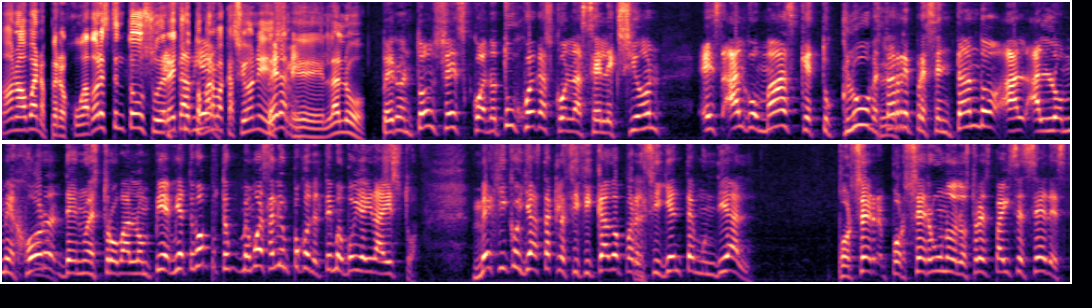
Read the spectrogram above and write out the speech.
No, no, bueno, pero el jugador está en todo su derecho a tomar vacaciones, eh, Lalo. Pero entonces, cuando tú juegas con la selección, es algo más que tu club, está representando a, lo mejor de nuestro balompié. Mira, me voy a salir un poco del tema y voy a ir a esto. México ya está clasificado para el siguiente mundial. Por ser, por ser uno de los tres países sedes,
